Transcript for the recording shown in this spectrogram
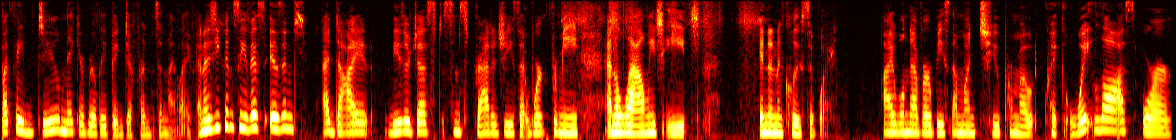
but they do make a really big difference in my life. And as you can see, this isn't a diet, these are just some strategies that work for me and allow me to eat in an inclusive way. I will never be someone to promote quick weight loss or,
